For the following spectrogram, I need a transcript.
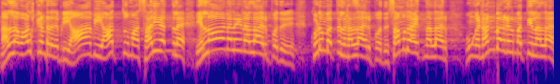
நல்ல வாழ்க்கைன்றது எப்படி? ஆவி ஆத்துமா சரீரத்தில் எல்லா நிலையும் நல்லா இருப்பது குடும்பத்தில் நல்லா இருப்பது சமுதாயத்தில் நல்லா இருப்பது உங்கள் நண்பர்கள் மத்தியில் நல்லா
